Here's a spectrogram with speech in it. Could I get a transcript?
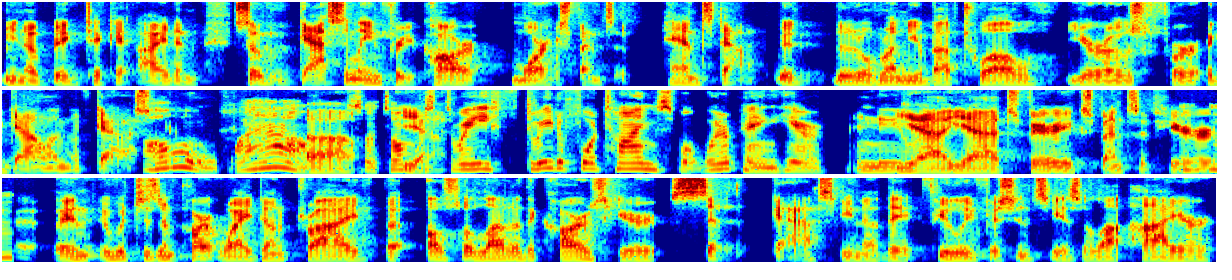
you know, big ticket item. So gasoline for your car, more expensive, hands down. It, it'll run you about 12 euros for a gallon of gas. Oh, wow. Uh, so it's almost yeah. three three to four times what we're paying here in New York. Yeah, yeah, it's very expensive here, Mm-hmm. and which is in part why I don't drive. But also, a lot of the cars here sip gas. You know, the fuel efficiency is a lot higher.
